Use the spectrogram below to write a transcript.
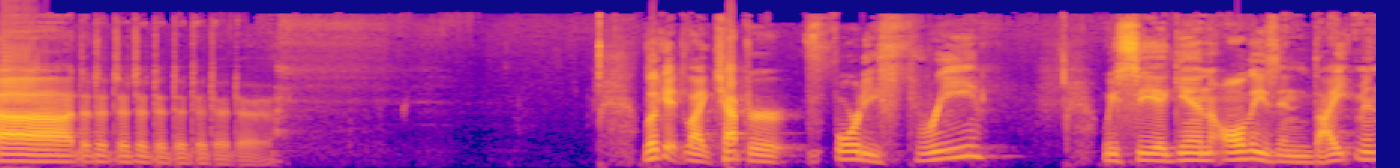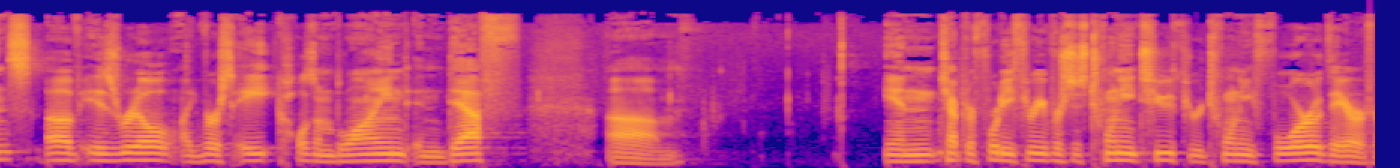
Uh, da, da, da, Look at like chapter 43. We see again all these indictments of Israel. Like verse 8 calls them blind and deaf. Um, in chapter 43, verses 22 through 24, their,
